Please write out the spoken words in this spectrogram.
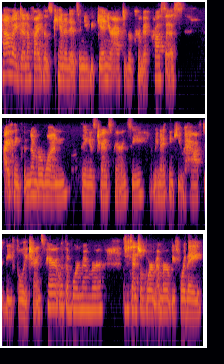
have identified those candidates and you begin your active recruitment process, I think the number one thing is transparency. I mean, I think you have to be fully transparent with a board member, a potential board member, before they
